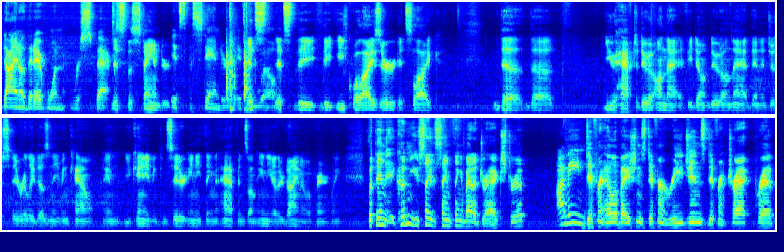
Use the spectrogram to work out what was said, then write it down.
dyno that everyone respects. it's the standard. It's the standard, if it's you will. it's the the equalizer. It's like the the you have to do it on that. If you don't do it on that, then it just it really doesn't even count, and you can't even consider anything that happens on any other dyno apparently. But then it, couldn't you say the same thing about a drag strip? I mean, Different elevations, different regions, different track prep.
